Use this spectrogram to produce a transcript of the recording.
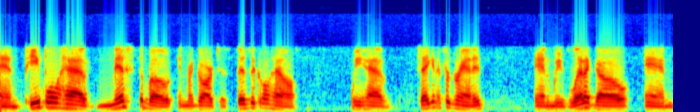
And people have missed the boat in regard to physical health. We have taken it for granted and we've let it go and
